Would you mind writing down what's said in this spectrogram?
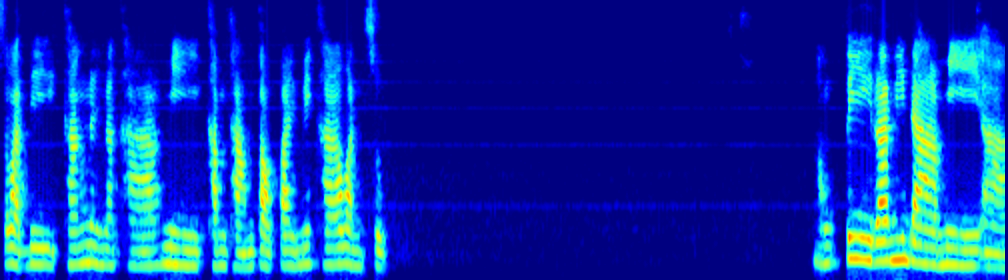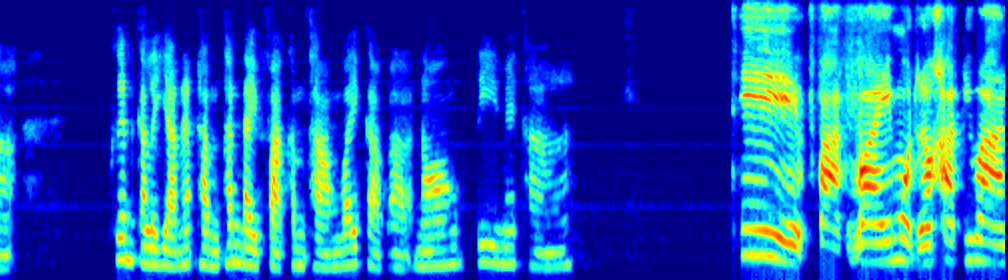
สวัสดีอีกครั้งหนึ่งนะคะ มีคำถามต่อไปไหมคะวันศุกร์น้องตี้รนิดามีอ่าเพื่อนกัลยาณธรรมท่านใดฝากคำถามไว้กับอ่าน้องตี้ไหมคะ ที่ฝากไว้หมดแล้วค่ะพี่วัน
